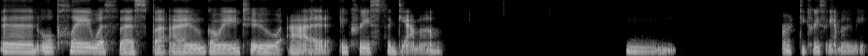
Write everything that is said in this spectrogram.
And we'll play with this, but I'm going to add, increase the gamma. Hmm. Or decrease the gamma, I mean.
